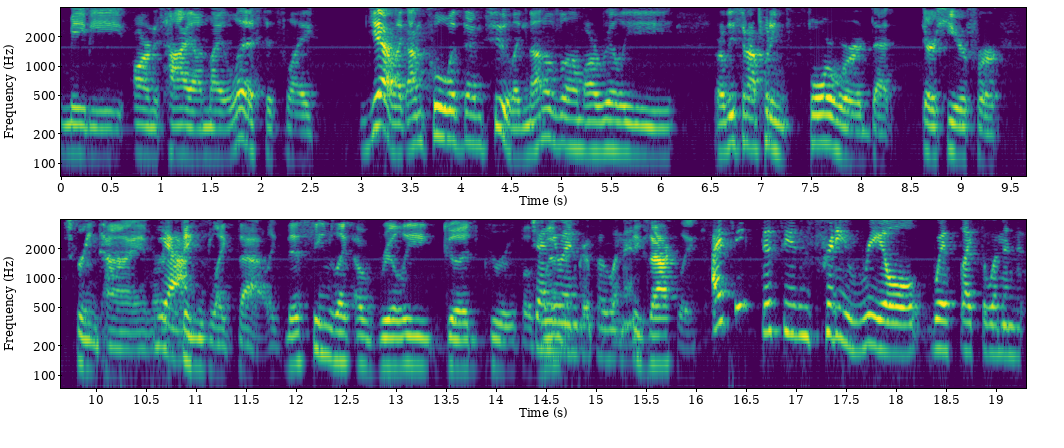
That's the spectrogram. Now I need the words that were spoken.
maybe aren't as high on my list. It's like yeah, like I'm cool with them too. Like none of them are really, or at least they're not putting forward that they're here for screen time or Yeah. things like that. Like this seems like a really good group of Genuine women. group of women. Exactly. I think this season's pretty real with like the women that,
